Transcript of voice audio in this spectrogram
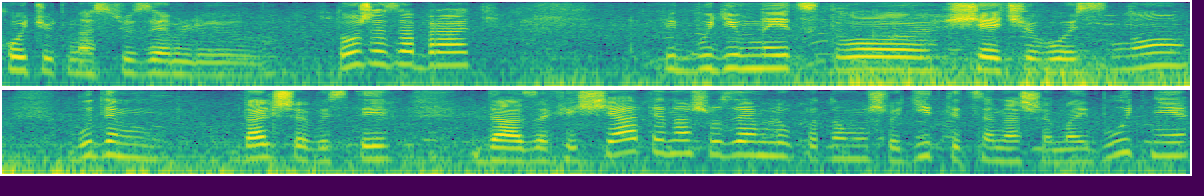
хочуть нас цю землю теж забрати під будівництво ще чогось. Ну, будемо далі вести, да, захищати нашу землю, тому що діти це наше майбутнє.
